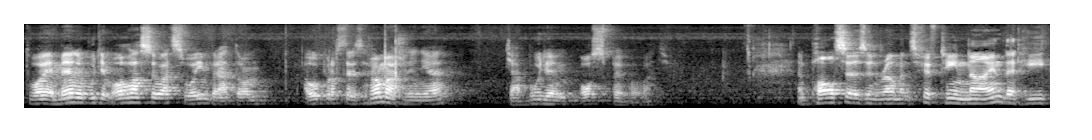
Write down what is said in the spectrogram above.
tvoje meno budem ohlasovať svojim bratom a uprostred zhromaždenia ťa budem ospevovať. And Paul says in Romans 15:9 that he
